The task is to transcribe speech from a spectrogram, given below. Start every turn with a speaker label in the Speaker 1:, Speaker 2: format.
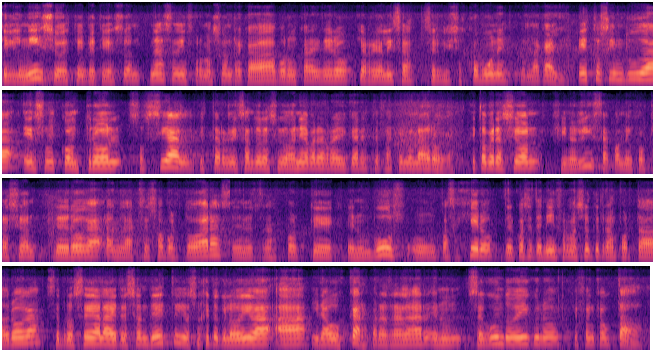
Speaker 1: El inicio de esta investigación nace de información recabada por un carabinero que realiza servicios comunes en la calle. Esto sin duda es un control social que está realizando la ciudadanía para erradicar este flagelo de la droga. Esta operación finaliza con la incautación de droga en el acceso a Puerto Varas, en el transporte en un bus, un pasajero del cual se tenía información que transportaba droga. Se procede a la detención de este y el sujeto que lo iba a ir a buscar para trasladar en un segundo vehículo que fue incautado.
